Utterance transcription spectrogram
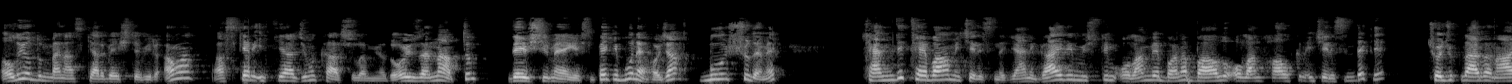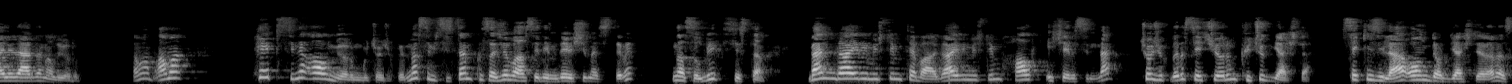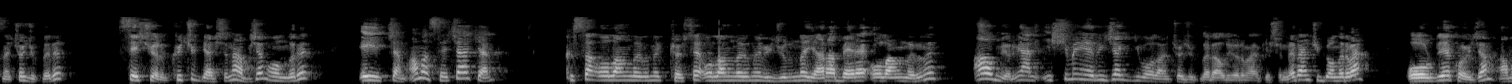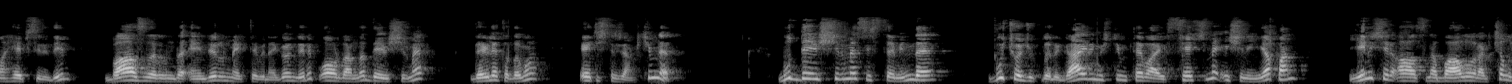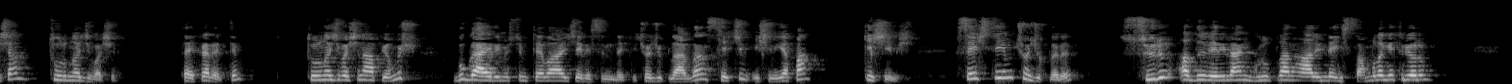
alıyordum ben asker beşte bir ama asker ihtiyacımı karşılamıyordu. O yüzden ne yaptım? Devşirmeye geçtim. Peki bu ne hocam? Bu şu demek. Kendi tebaam içerisindeki yani gayrimüslim olan ve bana bağlı olan halkın içerisindeki çocuklardan, ailelerden alıyorum. Tamam ama hepsini almıyorum bu çocukları. Nasıl bir sistem? Kısaca bahsedeyim devşirme sistemi. Nasıl bir sistem? Ben gayrimüslim tebaa, gayrimüslim halk içerisinden çocukları seçiyorum küçük yaşta. 8 ila 14 yaşları arasında çocukları seçiyorum. Küçük yaşta ne yapacağım? Onları eğiteceğim. Ama seçerken kısa olanlarını, köse olanlarını, vücudunda yara bere olanlarını almıyorum. Yani işime yarayacak gibi olan çocukları alıyorum arkadaşlar. Neden? Çünkü onları ben orduya koyacağım ama hepsini değil. Bazılarını da Enderun Mektebi'ne gönderip oradan da devşirme devlet adamı yetiştireceğim. Şimdi bu devşirme sisteminde bu çocukları gayrimüslim tebaayı seçme işini yapan Yeniçeri ağasına bağlı olarak çalışan turnacıbaşı. Tekrar ettim. Turnacıbaşı ne yapıyormuş? Bu gayrimüslim tebaa içerisindeki çocuklardan seçim işini yapan kişiymiş. Seçtiğim çocukları sürü adı verilen gruplar halinde İstanbul'a getiriyorum.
